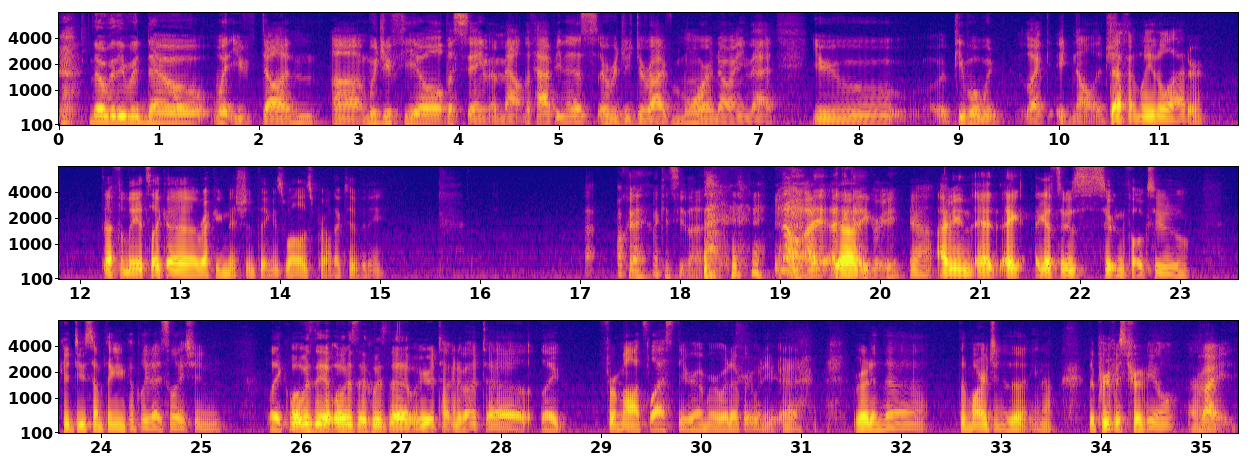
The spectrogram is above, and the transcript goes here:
Nobody would know what you've done. Um, would you feel the same amount of happiness, or would you derive more knowing that you people would like acknowledge? Definitely the latter. Definitely, it's like a recognition thing as well as productivity. Uh, okay, I can see that. No, I, I yeah, think I agree. yeah. I mean, it, I, I guess there's certain folks who could do something in complete isolation. Like, what was the, what was the, who's the, we were talking about, uh, like, Fermat's last theorem or whatever when you uh, wrote in the, the margin of the, you know, the proof is trivial. Uh, right.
